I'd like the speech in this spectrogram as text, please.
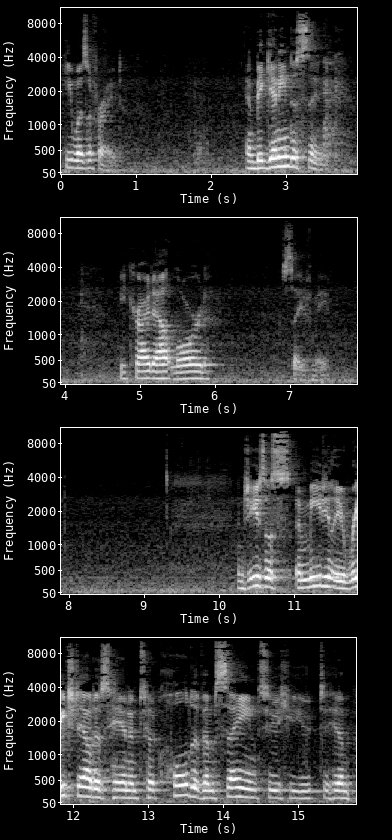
he was afraid. And beginning to sink, he cried out, Lord, save me. And Jesus immediately reached out his hand and took hold of him, saying to, to him,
